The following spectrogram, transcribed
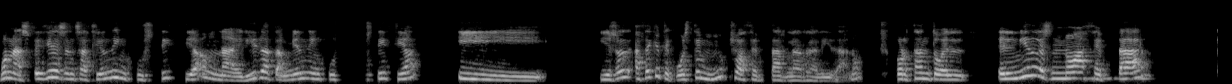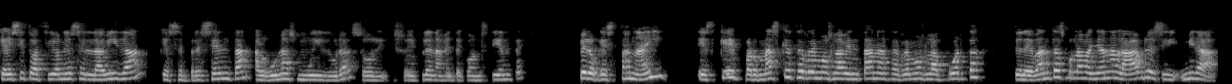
una especie de sensación de injusticia, una herida también de injusticia, y, y eso hace que te cueste mucho aceptar la realidad, ¿no? Por tanto, el, el miedo es no aceptar que hay situaciones en la vida que se presentan, algunas muy duras, soy, soy plenamente consciente, pero que están ahí. Es que por más que cerremos la ventana, cerremos la puerta, te levantas por la mañana, la abres y mira,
